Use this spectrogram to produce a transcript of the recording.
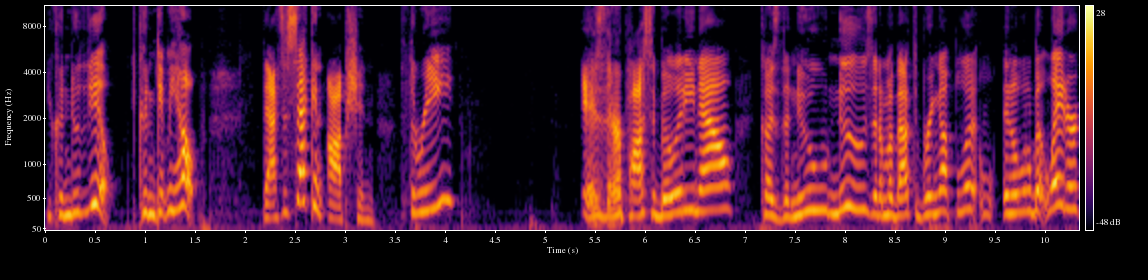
You couldn't do the deal. You couldn't get me help. That's a second option. Three, is there a possibility now? Because the new news that I'm about to bring up li- in a little bit later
